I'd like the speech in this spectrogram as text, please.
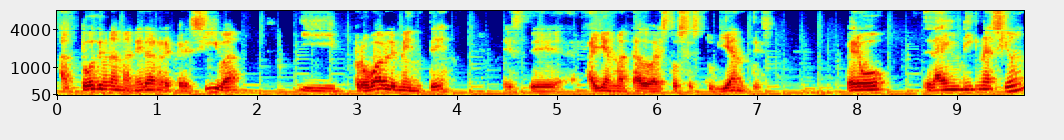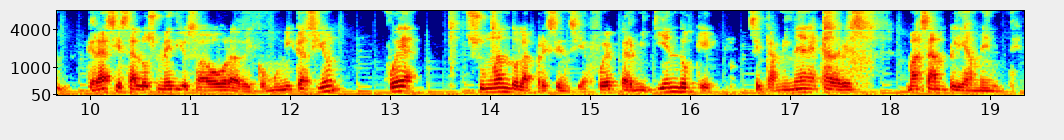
actuó de una manera represiva y probablemente este, hayan matado a estos estudiantes. Pero la indignación, gracias a los medios ahora de comunicación, fue sumando la presencia, fue permitiendo que se caminara cada vez más ampliamente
